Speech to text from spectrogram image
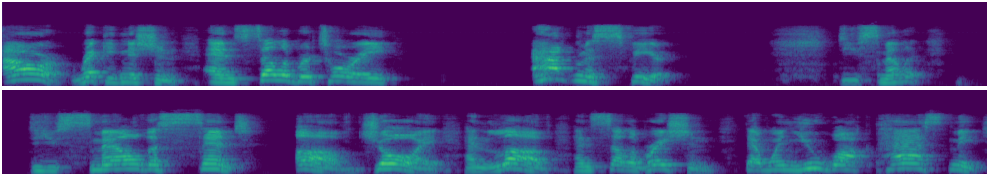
our recognition and celebratory atmosphere. Do you smell it? Do you smell the scent of joy and love and celebration? That when you walk past me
